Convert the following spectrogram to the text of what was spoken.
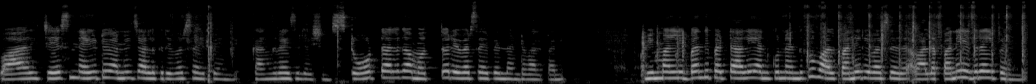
వారి చేసిన నెగిటివ్ అనేది వాళ్ళకి రివర్స్ అయిపోయింది. కంగ్రాచులేషన్స్. టోటల్గా మొత్తం రివర్స్ అయిపోయిందండి వాళ్ళ పని. మిమ్మల్ని ఇబ్బంది పెట్టాలి అనుకున్నందుకు వాళ్ళ పని రివర్స్ వాళ్ళ పని ఎదురైపోయింది.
